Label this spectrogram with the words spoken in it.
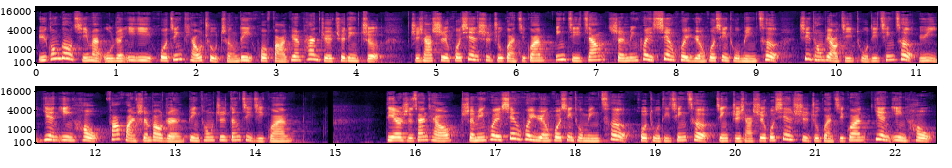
于公告期满无人异议或经调处成立或法院判决确定者，直辖市或县市主管机关应即将神明会现会员或信徒名册、系统表及土地清册予以验印后发还申报人，并通知登记机关。第二十三条，神明会现会员或信徒名册或土地清册经直辖市或县市主管机关验印后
